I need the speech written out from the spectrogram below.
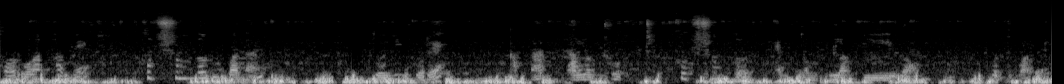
ঘরোয়াভাবে খুব সুন্দর উপাদান তৈরি করে আপনার কালো ঠোঁট খুব সুন্দর একদম গোলাপি রং করতে পারবেন।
